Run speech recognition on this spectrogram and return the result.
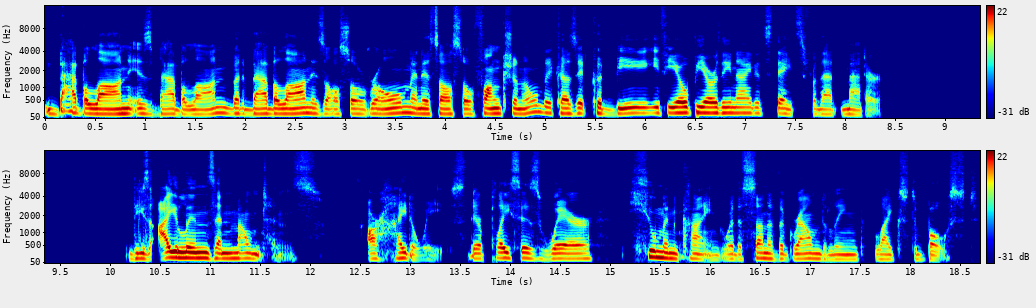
Babylon is Babylon, but Babylon is also Rome and it's also functional because it could be Ethiopia or the United States for that matter. These islands and mountains are hideaways. They're places where humankind, where the son of the groundling likes to boast.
